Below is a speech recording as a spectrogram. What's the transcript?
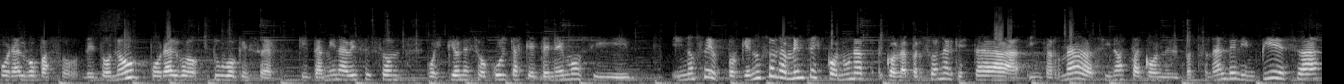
por algo pasó, detonó, por algo tuvo que ser, que también a veces son cuestiones ocultas que tenemos y y no sé, porque no solamente es con una con la persona que está internada, sino hasta con el personal de limpieza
